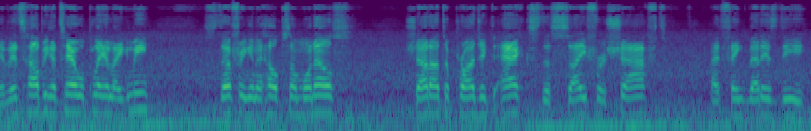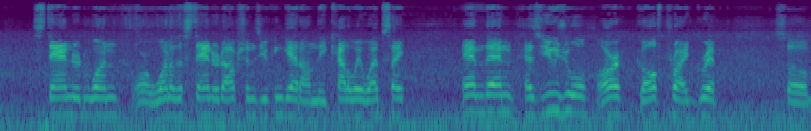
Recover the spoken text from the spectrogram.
if it's helping a terrible player like me, it's definitely gonna help someone else. Shout out to Project X, the Cypher shaft. I think that is the standard one or one of the standard options you can get on the Callaway website. And then as usual, our Golf Pride grip. So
